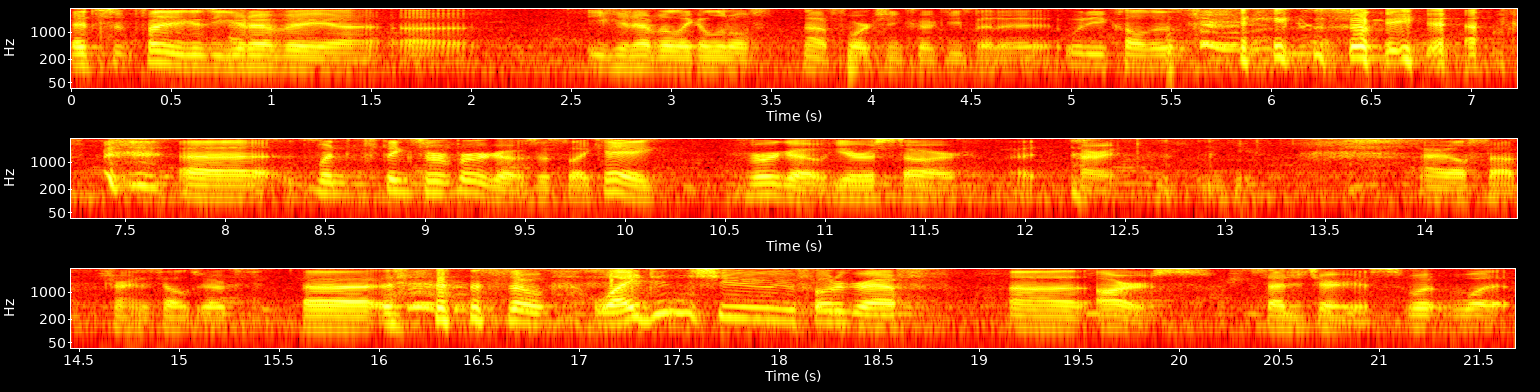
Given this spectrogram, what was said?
It's funny because you could have a, uh, uh, you could have a, like a little not fortune cookie, but a, what do you call those things? Where you have uh, when things were Virgos, it's like, hey, Virgo, you're a star. All right, all right, I'll stop trying to tell jokes. Uh, so why didn't you photograph uh, ours, Sagittarius? What? What?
